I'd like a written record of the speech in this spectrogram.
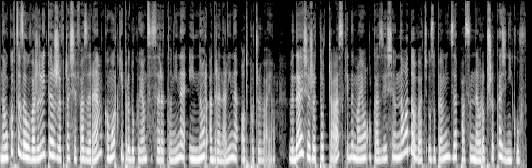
Naukowcy zauważyli też, że w czasie fazy REM komórki produkujące serotoninę i noradrenalinę odpoczywają. Wydaje się, że to czas, kiedy mają okazję się naładować, uzupełnić zapasy neuroprzekaźników.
